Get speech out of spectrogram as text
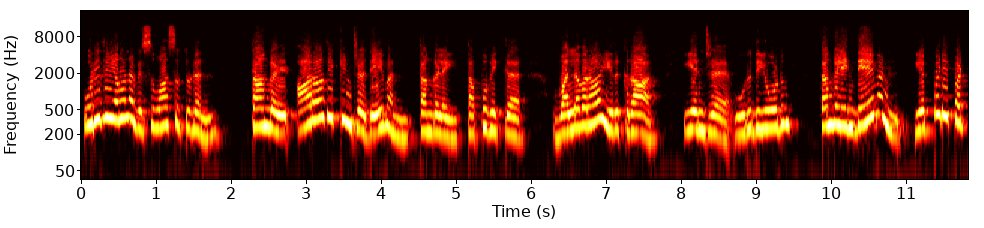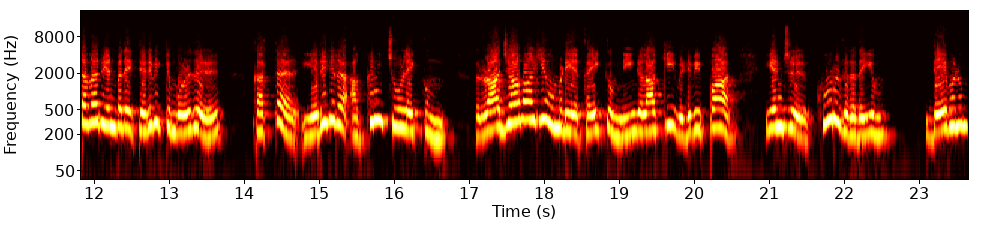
உறுதியான விசுவாசத்துடன் தாங்கள் ஆராதிக்கின்ற தேவன் தங்களை தப்புவிக்க வல்லவராய் இருக்கிறார் என்ற உறுதியோடும் தங்களின் தேவன் எப்படிப்பட்டவர் என்பதை தெரிவிக்கும் பொழுது கத்தர் எரிகிற அக்னி சூளைக்கும் ராஜாவாகிய உம்முடைய கைக்கும் நீங்களாக்கி விடுவிப்பார் என்று கூறுகிறதையும் தேவனும்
